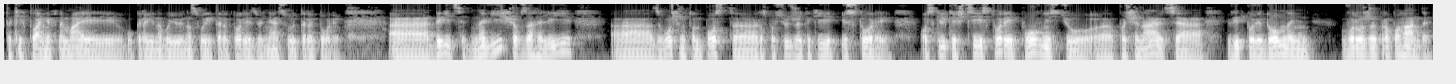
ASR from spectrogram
таких планів немає. і Україна воює на своїй території, звільняє свою територію. Е, Дивіться, навіщо взагалі е, The Washington Post розповсюджує такі історії, оскільки ж ці історії повністю починаються від повідомлень ворожої пропаганди.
